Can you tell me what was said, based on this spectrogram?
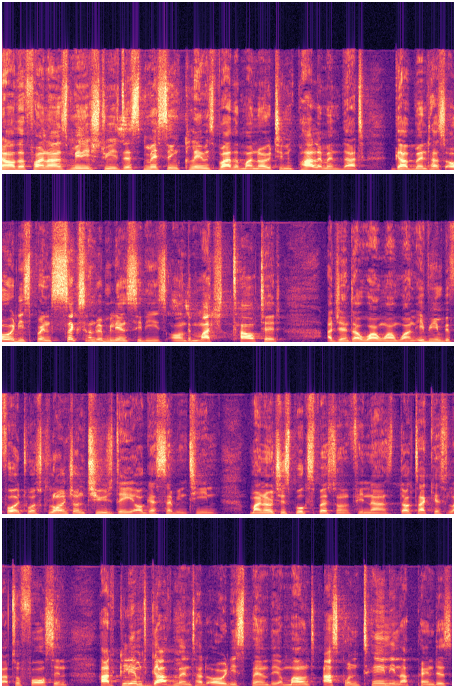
Now, the Finance Ministry is dismissing claims by the minority in Parliament that government has already spent 600 million cedis on the much-touted Agenda 111, even before it was launched on Tuesday, August 17. Minority spokesperson on finance, Dr. Cassiel Ato Forson, had claimed government had already spent the amount as contained in Appendix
